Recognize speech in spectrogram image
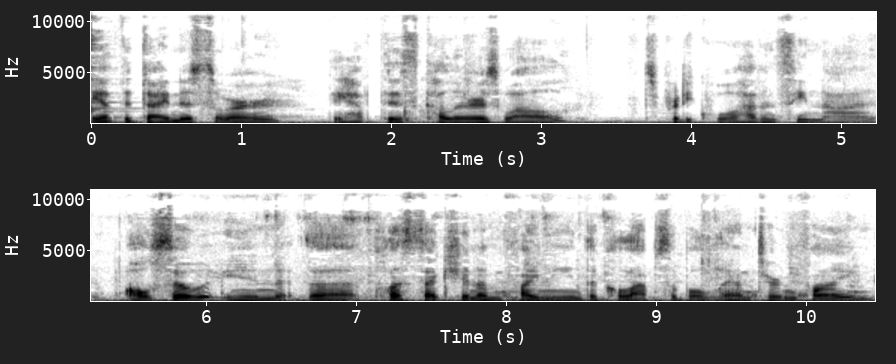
They have the dinosaur. They have this color as well. It's pretty cool. I haven't seen that. Also in the plus section, I'm finding the collapsible lantern find.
